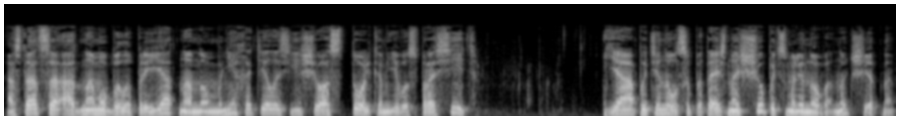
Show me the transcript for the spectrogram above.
Остаться одному было приятно, но мне хотелось еще о стольком его спросить. Я потянулся, пытаясь нащупать Смоленова, но тщетно.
